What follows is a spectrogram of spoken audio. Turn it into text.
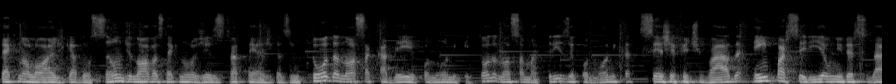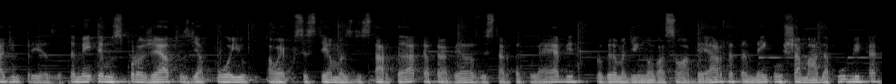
tecnológica, a adoção de novas tecnologias estratégicas em toda a nossa cadeia econômica, em toda a nossa matriz econômica seja efetivada em parceria universidade e empresa. Também temos projetos de apoio ao ecossistemas de startup através do Startup Lab, programa de inovação aberta, também com chamada pública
